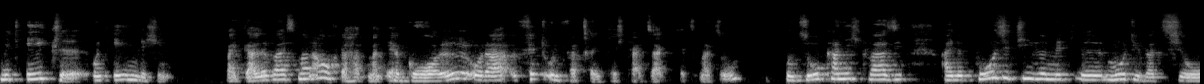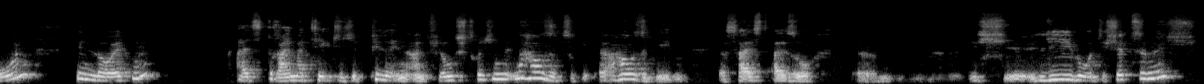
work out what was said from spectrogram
mit Ekel und Ähnlichem. Bei Galle weiß man auch, da hat man eher Groll oder Fettunverträglichkeit, sage ich jetzt mal so. Und so kann ich quasi eine positive äh, Motivation den Leuten als dreimal tägliche Pille in Anführungsstrichen mit nach Hause, zu, äh, Hause geben. Das heißt also, ähm, ich äh, liebe und ich schätze mich,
